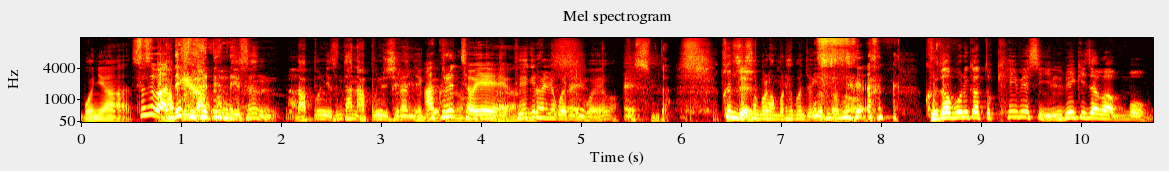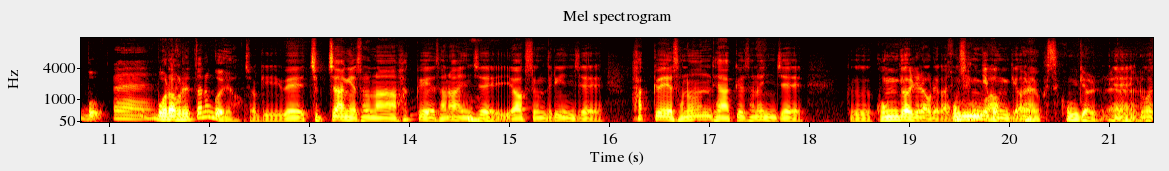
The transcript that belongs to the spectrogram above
뭐냐 수습 안 될것 나쁜, 나쁜 같은데. 짓은 나쁜 짓은 다 나쁜 짓이라는 얘기를 아, 그렇죠. 예. 이제 그 얘기를 하려고 했던 거예요. 그렇습니다. 근데 근데 수습을 한번 해본 적이 없어서 그러다 보니까 또 KBS 일베 기자가 뭐, 뭐 네. 뭐라 그랬다는 거예요. 저기 왜 직장에서나 학교에서나 이제 음. 여학생들이 이제 학교에서는 대학교에서는 이제 그 공결이라고 그래가지고 생리 공결. 예, 그래서 공결. 예, 예. 그리고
